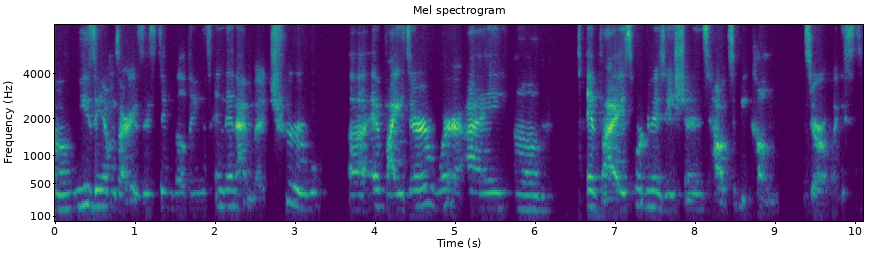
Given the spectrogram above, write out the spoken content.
Um, museums are existing buildings. And then I'm a true uh, advisor where I um, advise organizations how to become zero waste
